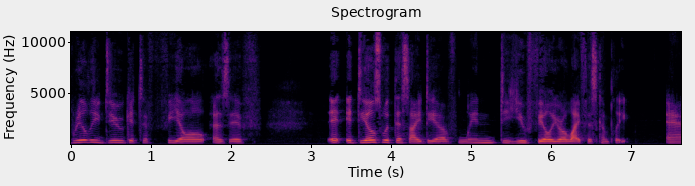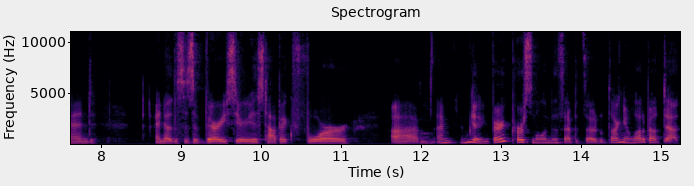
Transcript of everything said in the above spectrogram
really do get to feel as if it, it deals with this idea of when do you feel your life is complete. And i know this is a very serious topic for um, I'm, I'm getting very personal in this episode. I'm talking a lot about death.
